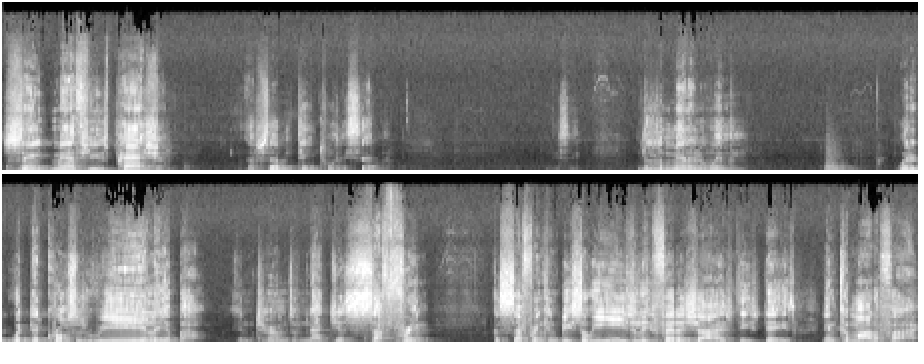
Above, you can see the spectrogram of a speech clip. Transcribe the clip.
St. Matthew's Passion of 1727. You see, the lament of the women what, it, what that cross is really about in terms of not just suffering, because suffering can be so easily fetishized these days and commodified,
